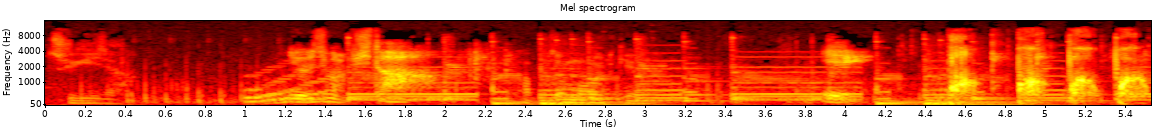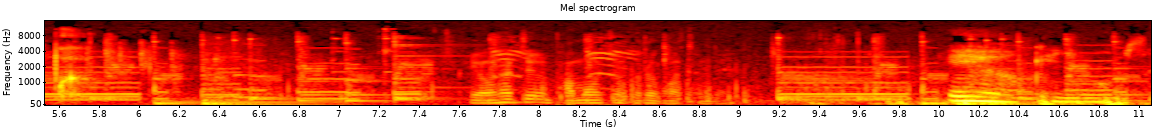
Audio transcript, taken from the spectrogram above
죽이자. 이러지 맙시다. 밥 좀 먹을게요. 예. 영상 찍으면 밥 먹어서 그런 것 같은데. 에휴, 개념 없어.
